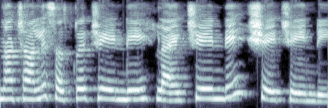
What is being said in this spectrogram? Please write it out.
నా ఛానల్ని సబ్స్క్రైబ్ చేయండి లైక్ చేయండి షేర్ చేయండి.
